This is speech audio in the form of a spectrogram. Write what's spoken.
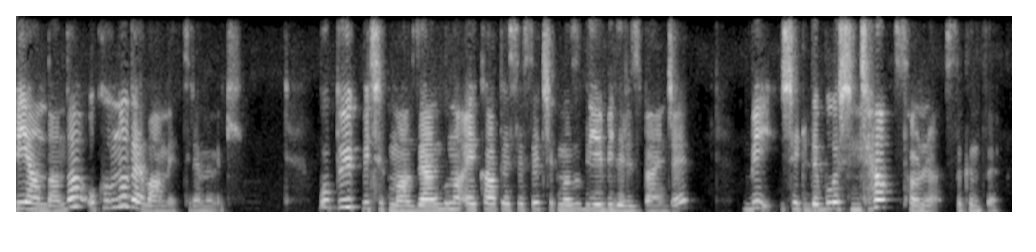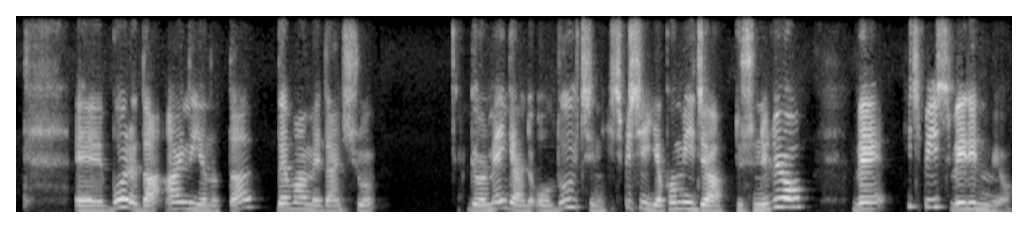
bir yandan da okulunu devam ettirememek. Bu büyük bir çıkmaz. Yani buna EKPSS çıkmazı diyebiliriz bence. Bir şekilde bulaşınca sonra sıkıntı. E, bu arada aynı yanıtta devam eden şu. Görme engelli olduğu için hiçbir şey yapamayacağı düşünülüyor ve hiçbir iş verilmiyor.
